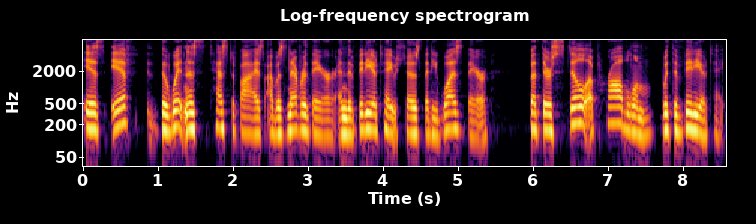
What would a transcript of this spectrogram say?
is if the witness testifies, I was never there, and the videotape shows that he was there, but there's still a problem with the videotape.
